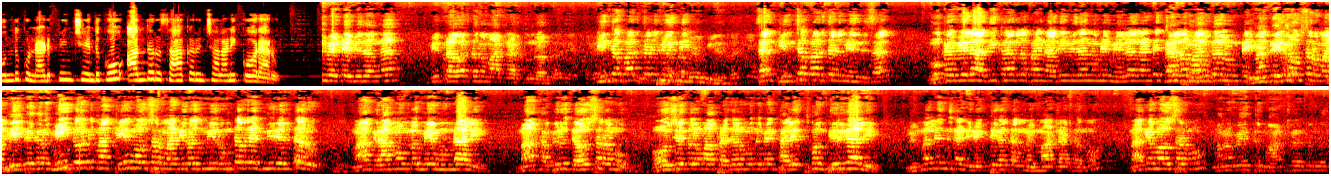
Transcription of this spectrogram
ముందుకు నడిపించేందుకు అందరూ సహకరించాలని కోరారు. మీ ప్రవర్తన మాట్లాడుతున్నారు. Sir sir? ఒకవేళ అధికారుల పైన అదే విధంగా మేము వెళ్ళాలంటే చాలా మార్గాలు ఉంటాయి. మాకేం అవసరం అండి? మీతోటి మాకేం అవసరం అండి? ఈరోజు మీరు ఉంటారు రేపు మీరు వెళ్తారు. మా గ్రామంలో మేము ఉండాలి. మాకు అభివృద్ధి అవసరము. భవిష్యత్తులో మా ప్రజల ముందు మేము తలెత్తుకొని తిరగాలి. మిమ్మల్ని ఎందుకండి వ్యక్తిగతంగా మేము మాట్లాడతాము? మాకేం అవసరము? మనమైతే మాట్లాడడం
